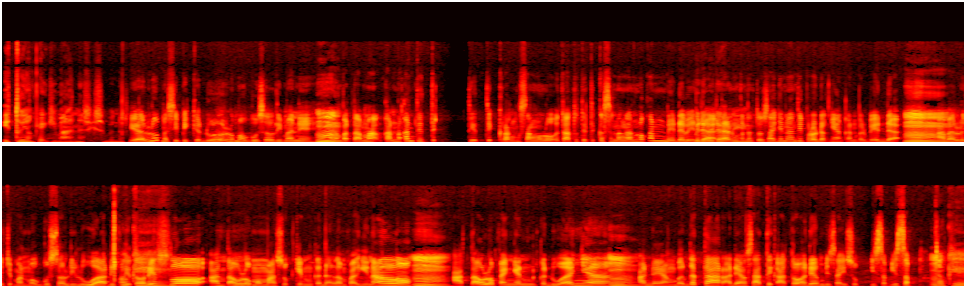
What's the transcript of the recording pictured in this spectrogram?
itu yang kayak gimana sih sebenarnya? Ya lu masih pikir dulu lu mau gusel di mana? Hmm. Yang pertama karena kan titik titik rangsang lo itu atau titik kesenangan lo kan beda-beda Beda-beda, dan iya. tentu saja nanti produknya akan berbeda. Hmm. Apa lu cuman mau gusel di luar di klitoris lo atau lo mau masukin ke dalam vaginal lo Hmm. atau lo pengen keduanya. Hmm. Ada yang bergetar, ada yang statik atau ada yang bisa isup isep-isep. Oke,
